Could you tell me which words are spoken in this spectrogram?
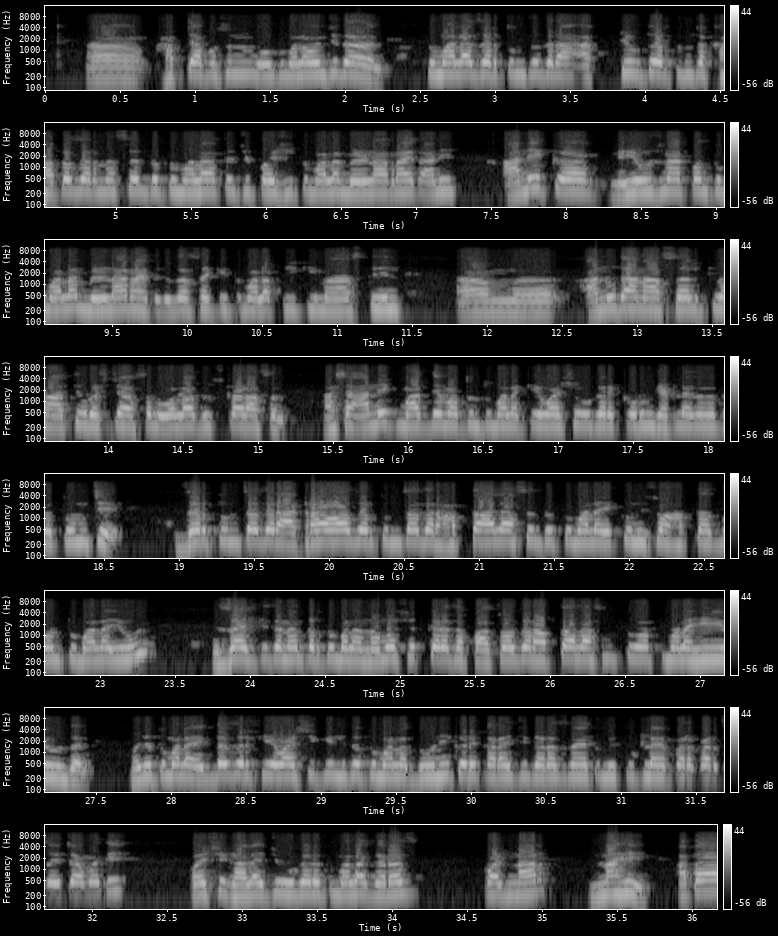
हप्त्यापासून तुम्हाला वंचित राहाल. तुम्हाला जर तुमचं जर ऍक्टिव्ह तर तुमचं खातं जर नसेल तर तुम्हाला त्याचे पैसे तुम्हाला मिळणार नाहीत आणि अनेक योजना पण तुम्हाला मिळणार आहेत जसं की तुम्हाला पीक विमा असतील अनुदान असेल किंवा अतिवृष्टी असेल ओला दुष्काळ असेल अशा अनेक माध्यमातून तुम्हाला केवायसी वगैरे करून घेतल्यानंतर तुमचे जर तुमचा जर अठरावा जर तुमचा जर हप्ता आला असेल तर तुम्हाला एकोणीसवा हप्ता पण तुम्हाला येऊन जाईल. त्याच्यानंतर तुम्हाला नमो शेतकऱ्याचा पाचवा जर हप्ता आला असेल तर तुम्हाला हे येऊन जाईल. म्हणजे तुम्हाला एकदा जर केवायसी केली तर तुम्हाला दोन्हीकडे करायची गरज नाही. तुम्ही कुठल्याही प्रकारचं याच्यामध्ये पैसे घालायची वगैरे तुम्हाला गरज पडणार नाही. आता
